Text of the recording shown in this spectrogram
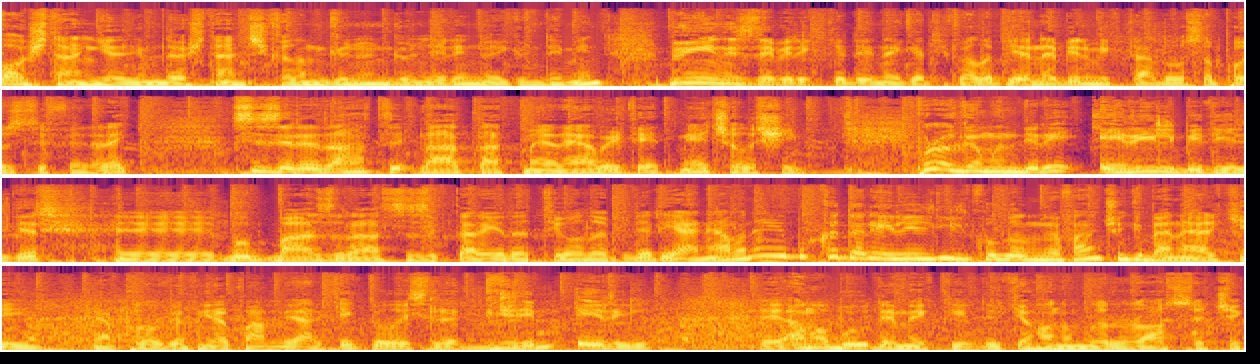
Boştan girelim, döşten çıkalım. Günün, günlerin ve gündemin bünyenizde biriktirdiği negatif alıp yerine bir miktar da olsa pozitif vererek sizleri rahat, rahatlatmaya, rehabilite etmeye çalışayım. Programın dili eril bir dildir. Ee, bu bazı rahatsızlıklar yaratıyor olabilir. Yani ama ne bu kadar eril dil kullanılıyor falan. Çünkü ben erkeğim. Yani programı yapan bir erkek. Dolayısıyla dilim eril. Ee, ama bu demek değildir ki hanımları rahatsız edecek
